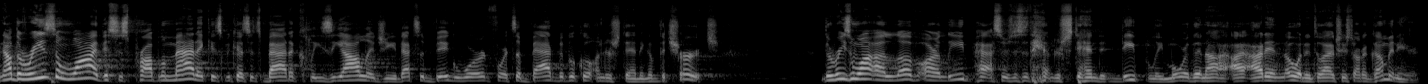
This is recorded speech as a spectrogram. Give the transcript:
Now, the reason why this is problematic is because it's bad ecclesiology. That's a big word for it's a bad biblical understanding of the church. The reason why I love our lead pastors is they understand it deeply more than I, I, I didn't know it until I actually started coming here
